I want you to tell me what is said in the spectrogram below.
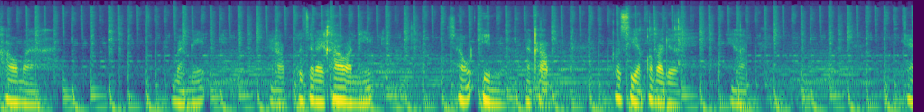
เข้ามา แบบนี้นะครับเพื่อจะได้เข้าอันนี้ช่องอินนะครับ ก็เสียบเข้าไปเลยนี่ครับแค่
